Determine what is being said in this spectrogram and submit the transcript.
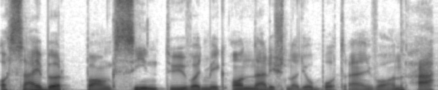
a Cyberpunk szintű, vagy még annál is nagyobb botrány van. Há.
